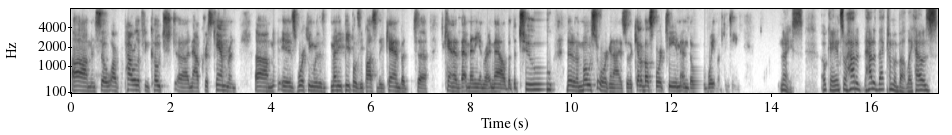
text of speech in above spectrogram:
Um, and so our powerlifting coach uh, now, Chris Cameron, um, is working with as many people as he possibly can, but uh, can't have that many in right now. But the two that are the most organized are the kettlebell sport team and the weightlifting team. Nice. Okay. And so how did how did that come about? Like how is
